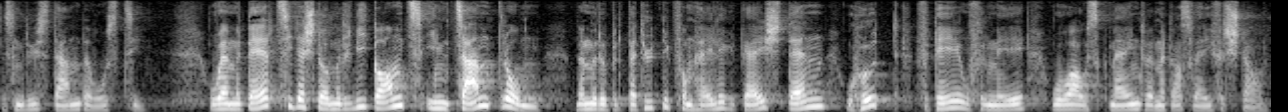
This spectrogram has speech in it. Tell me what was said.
dass wir uns dem bewusst sind. Und wenn wir dort sind, dann stehen wir wie ganz im Zentrum, wenn wir über die Bedeutung vom Heiligen Geist dann und heute für dich und für mich und auch als Gemeinde, wenn wir das verstehen wollen.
